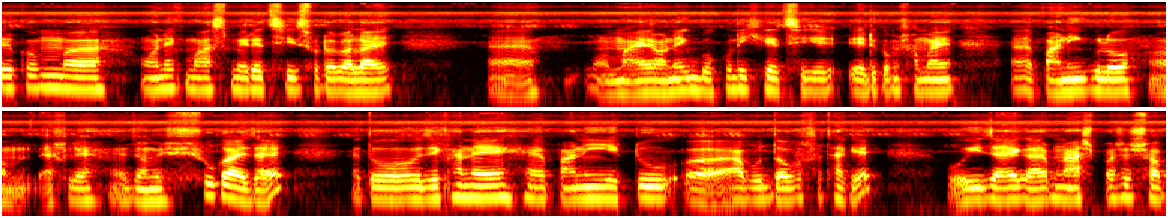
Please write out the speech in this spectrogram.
এরকম অনেক মাছ মেরেছি ছোটোবেলায়। মায়ের অনেক বকুনি খেয়েছি। এরকম সময় পানিগুলো আসলে জমি শুকায় যায়। তো যেখানে পানি একটু আবদ্ধ অবস্থা থাকে, ওই জায়গার মানে আশপাশের সব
